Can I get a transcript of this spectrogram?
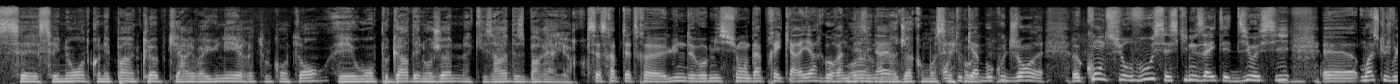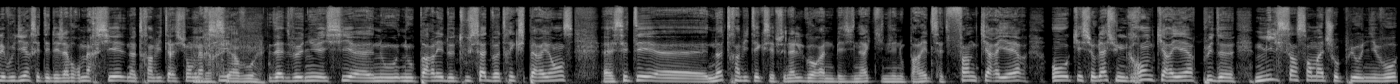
c'est une honte qu'on n'ait pas un club qui arrive à unir tout le canton et où on peut garder nos jeunes qu'ils arrêtent de se barrer ailleurs. Ça sera peut-être euh, l'une de vos missions d'après-carrière, Goran ouais, On a déjà commencé. En tout cas, beaucoup de gens euh, comptent sur vous. C'est ce qui nous a été dit aussi. Mhm. Euh, moi, ce que je voulais vous dire, c'était déjà vous remercier de notre invitation. Merci, d'être venu ici nous, nous, parler de tout ça, de votre expérience. c'était notre invité exceptionnel, Goran Bezina, qui venait nous parler de cette fin de carrière en hockey sur glace. Une grande carrière, plus de 1500 matchs au plus haut niveau.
